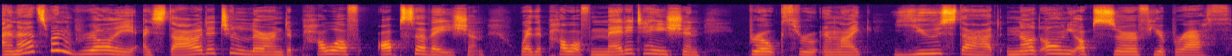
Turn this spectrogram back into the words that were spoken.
And that's when really I started to learn the power of observation, where the power of meditation broke through and like use that not only observe your breath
